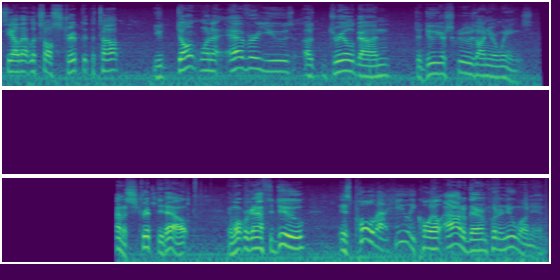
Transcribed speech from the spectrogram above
See how that looks all stripped at the top? You don't want to ever use a drill gun to do your screws on your wings. Kind of stripped it out and what we're going to have to do is pull that helicoil out of there and put a new one in.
